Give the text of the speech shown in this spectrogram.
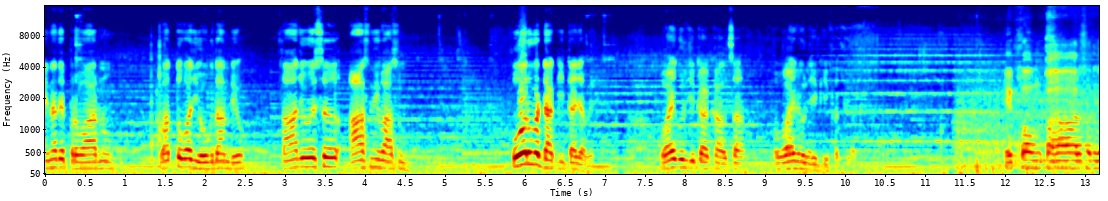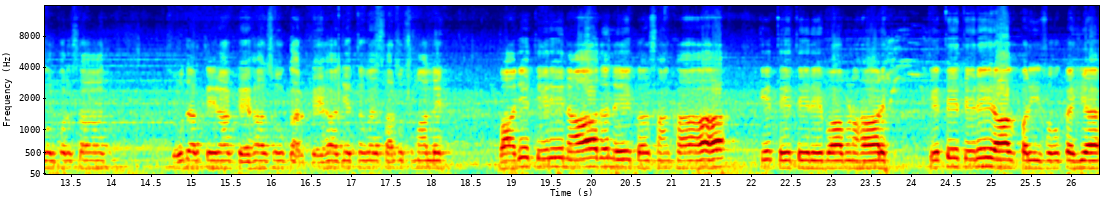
ਇਹਨਾਂ ਦੇ ਪਰਿਵਾਰ ਨੂੰ ਵੱਧ ਤੋਂ ਵੱਧ ਯੋਗਦਾਨ ਦਿਓ ਤਾਂ ਜੋ ਇਸ ਆਸ ਨਿਵਾਸ ਨੂੰ ਹੋਰ ਵੱਡਾ ਕੀਤਾ ਜਾਵੇ। ਵਾਹਿਗੁਰੂ ਜੀ ਕਾ ਖਾਲਸਾ ਵਾਹਿਗੁਰੂ ਜੀ ਕੀ ਫਤਿਹ। ਇੱਕ ਓੰਕਾਰ ਸਤਿਗੁਰ ਪ੍ਰਸਾਦ ਸੋ ਦਰ ਤੇਰਾ ਕਹਿਆ ਸੋ ਘਰ ਕਹਿਆ ਜਿਤ ਵੈ ਸਰਬ ਸਮਾਲੇ ਬਾਜੇ ਤੇਰੇ ਨਾਦ ਅਨੇਕ ਸੰਖਾ ਕੇਤੇ ਤੇਰੇ ਬਾਵਣ ਹਾਰ। ਕੇਤੇ ਤੇਰੇ ਰਾਗ ਪਰੀ ਸੋ ਕਹੀਆ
